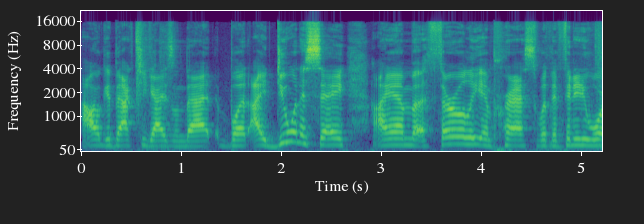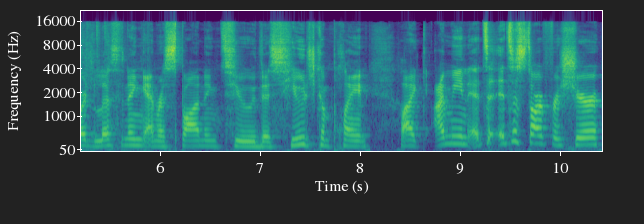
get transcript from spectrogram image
I'll get back to you guys on that. But I do want to say I am thoroughly impressed with Infinity Ward listening and responding to this huge complaint. Like, I mean, it's a, it's a start for sure.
